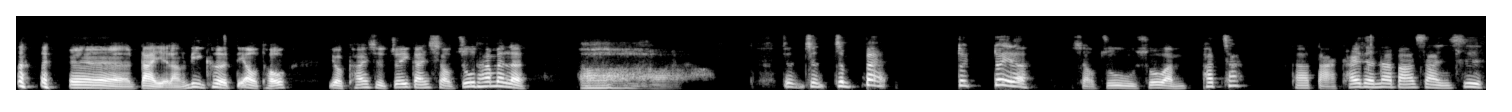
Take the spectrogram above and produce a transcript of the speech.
大野狼立刻掉头，又开始追赶小猪他们了，啊，怎怎怎么办？对对了。小猪说完，啪嚓，他打开的那把伞是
